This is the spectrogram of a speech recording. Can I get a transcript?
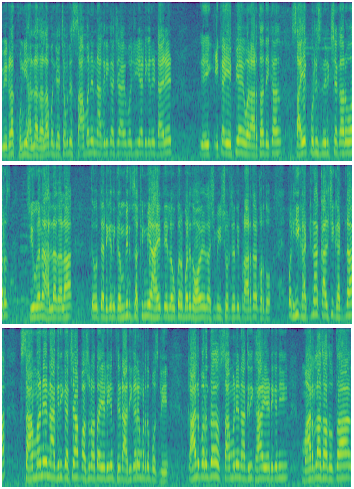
वेगळा खुनी हल्ला झाला पण ज्याच्यामध्ये सामान्य नागरिकाच्या ऐवजी या ठिकाणी डायरेक्ट एका एपीआयवर अर्थात एका सहाय्यक पोलीस निरीक्षकावर जीवघेणा हल्ला झाला. तो त्या ठिकाणी गंभीर जखमी आहे ते लवकर बरेच व्हावेत अशी मी ईश्वरचरणी प्रार्थना करतो. पण ही घटना कालची घटना सामान्य नागरिकाच्या पासून आता या ठिकाणी थेट अधिकाऱ्यांपर्यंत पोहोचली. कालपर्यंत सामान्य नागरिक हा या ठिकाणी मारला जात होता.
